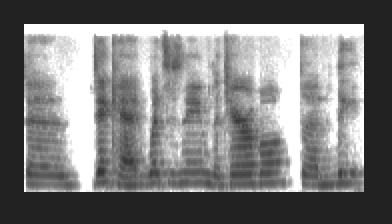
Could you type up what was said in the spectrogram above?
the dickhead, what's his name? The terrible, the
